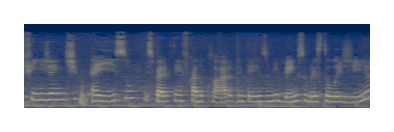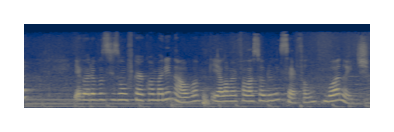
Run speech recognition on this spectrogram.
Enfim, gente, é isso. Espero que tenha ficado claro. Tentei resumir bem sobre a histologia. E agora vocês vão ficar com a Marinalva e ela vai falar sobre o encéfalo. Boa noite.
